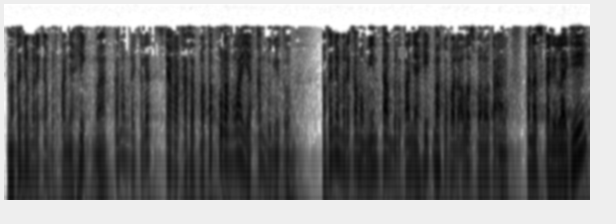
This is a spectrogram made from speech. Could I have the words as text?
Makanya mereka bertanya hikmah karena mereka lihat secara kasat mata kurang layak kan begitu. Makanya mereka meminta bertanya hikmah kepada Allah Subhanahu wa taala. Karena sekali lagi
